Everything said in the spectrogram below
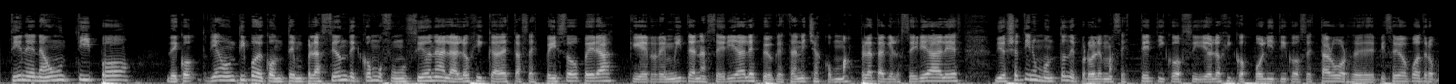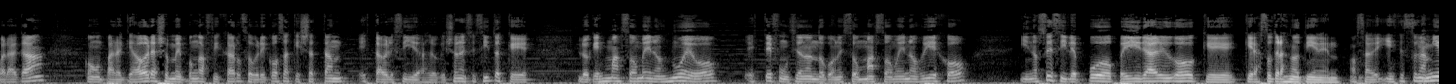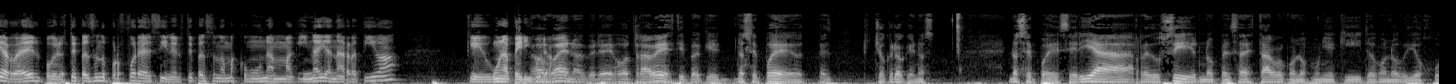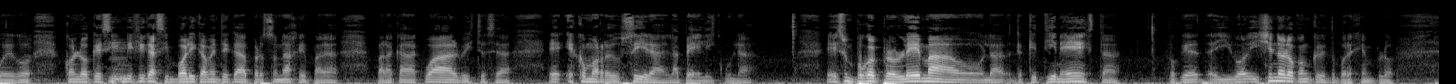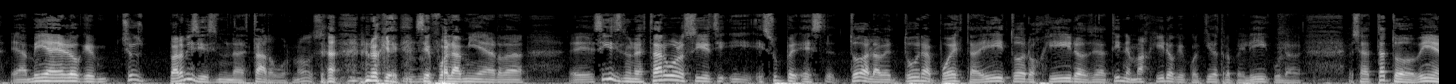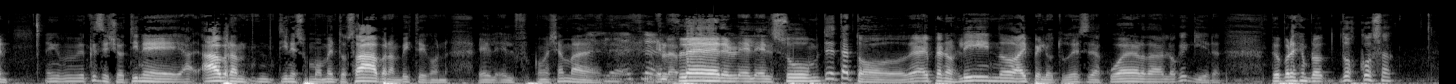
tienen algún tipo de algún tipo de contemplación de cómo funciona la lógica de estas space operas que remiten a seriales, pero que están hechas con más plata que los seriales. Digo, ya tiene un montón de problemas estéticos, ideológicos, políticos Star Wars desde el episodio 4 para acá, como para que ahora yo me ponga a fijar sobre cosas que ya están establecidas. Lo que yo necesito es que lo que es más o menos nuevo esté funcionando con eso más o menos viejo. Y no sé si le puedo pedir algo que, que las otras no tienen. O sea, y es una mierda él, porque lo estoy pensando por fuera del cine. Lo estoy pensando más como una maquinaria narrativa que una película. No, bueno, pero es otra vez, tipo que no se puede, yo creo que no, no se puede, sería reducir, no pensar Star Wars con los muñequitos, con los videojuegos, con lo que significa simbólicamente cada personaje para, para cada cual, ¿viste? O sea, es, es como reducir a la película. Es un poco el problema o la, que tiene esta, porque y, y yendo a lo concreto, por ejemplo, eh, a mí hay algo que yo para mí sigue siendo una de Star Wars, ¿no? O sea, no es que se fue a la mierda. Eh, sigue siendo una Star Wars, sigue, si- y es, súper- es toda la aventura puesta ahí, todos los giros, o sea, tiene más giros que cualquier otra película. O sea, está todo bien. Eh, qué sé yo, tiene Abram tiene sus momentos Abram, ¿viste? Con el, el ¿cómo se llama? El- el flare. el flare, el, el- el zoom, está todo. Hay planos lindos, hay pelotudeces de acuerda, lo que quieras. Pero, por ejemplo, dos cosas,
